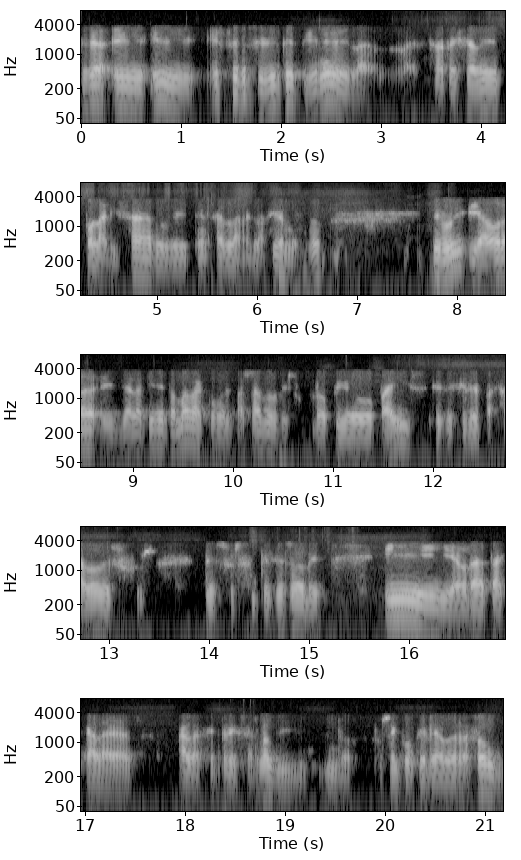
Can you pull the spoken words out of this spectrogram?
Eh, eh, este presidente tiene la, estrategia de polarizar o de tensar las relaciones, ¿no? Y ahora eh, ya la tiene tomada con el pasado de su propio país, es decir, el pasado de sus de sus antecesores, y ahora ataca a las, a las empresas, ¿no? no, sé con qué grado de razón.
